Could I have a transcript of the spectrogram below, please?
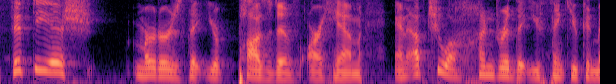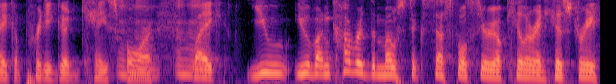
fifty-ish murders that you're positive are him, and up to a hundred that you think you can make a pretty good case for. Mm-hmm, mm-hmm. Like you, you've uncovered the most successful serial killer in history.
